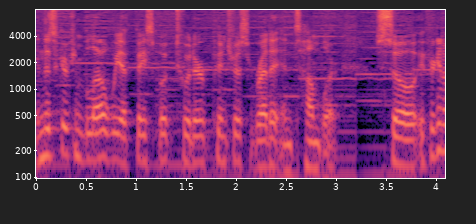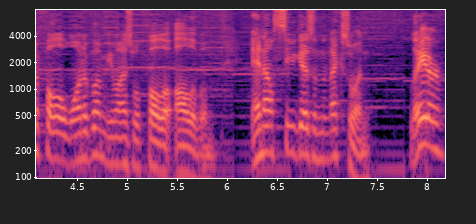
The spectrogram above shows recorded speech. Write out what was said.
in the description below we have Facebook, Twitter, Pinterest, Reddit, and Tumblr. So if you're going to follow one of them, you might as well follow all of them. And I'll see you guys in the next one. Later!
